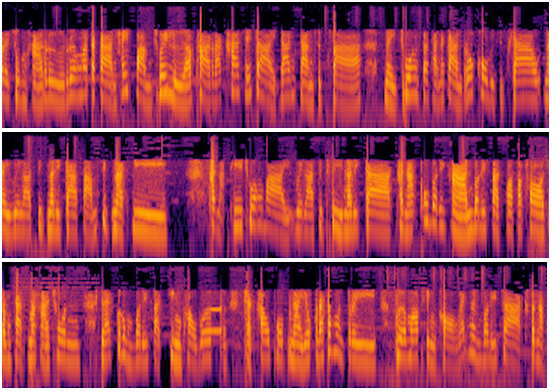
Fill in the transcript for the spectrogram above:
ประชุมหารือเรื่องมาตรการให้ความช่วยเหลือภาระค่าใช้จ่ายด้านการศึกษา ในช่วงสถานการณ์โรคโควิด -19 ในเวลา 10 นาฬิกา 30 นาที ขณะที่ช่วงบ่ายเวลา 14 นาฬิกา คณะผู้บริหารบริษัทปตทจำกัดมหาชน และกลุ่มบริษัท King Power จะเข้าพบนายกรัฐมนตรี เพื่อมอบสิ่งของและเงินบริจาคสนับ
